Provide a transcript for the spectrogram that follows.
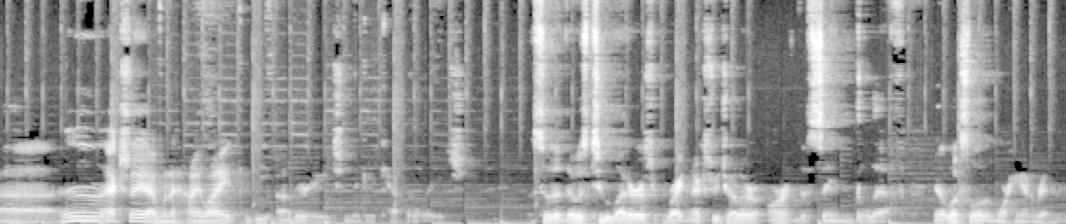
Uh, uh, actually, I'm going to highlight the other H and make it a capital H so that those two letters right next to each other aren't the same glyph. And it looks a little bit more handwritten.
